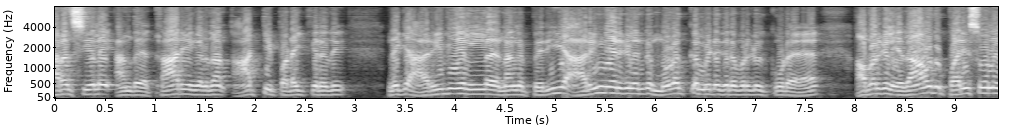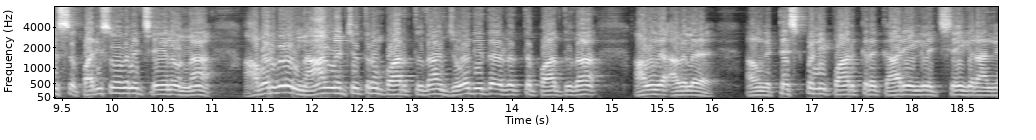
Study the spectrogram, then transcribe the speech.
அரசியலை அந்த காரியங்கள் தான் ஆட்டி படைக்கிறது. இன்னைக்கு அறிவியலில் நாங்கள் பெரிய அறிஞர்கள் என்று முழக்கமிடுகிறவர்கள் கூட அவர்கள் ஏதாவது பரிசோதனை பரிசோதனை செய்யணும்னா அவர்களும் நாலு நட்சத்திரம் பார்த்து தான் ஜோதிடத்தை பார்த்து தான் அவங்க அதில் அவங்க டெஸ்ட் பண்ணி பார்க்கிற காரியங்களை செய்கிறாங்க.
